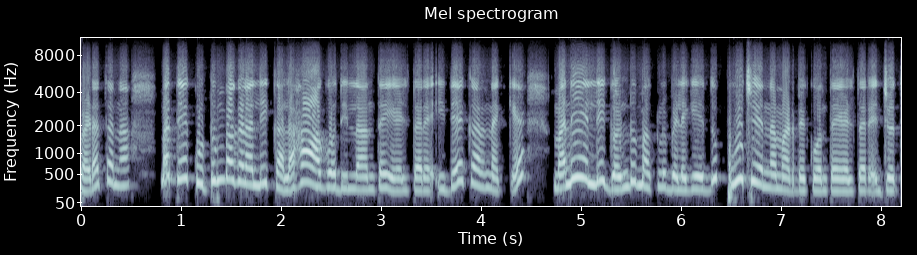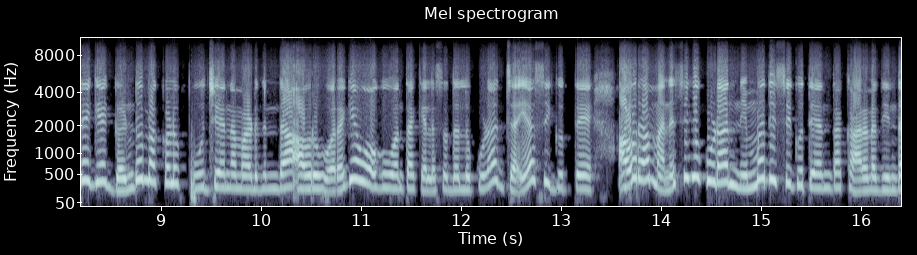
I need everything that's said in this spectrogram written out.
ಬಡತನ ಮತ್ತೆ ಕುಟುಂಬಗಳಲ್ಲಿ ಕಲಹ ಆಗೋದಿಲ್ಲ ಅಂತ ಹೇಳ್ತಾರೆ. ಇದೇ ಕಾರಣಕ್ಕೆ ಮನೆಯಲ್ಲಿ ಗಂಡು ಮಕ್ಕಳು ಬೆಳಿಗ್ಗೆ ಎದ್ದು ಪೂಜೆಯನ್ನ ಮಾಡ್ಬೇಕು ಅಂತ ಹೇಳ್ತಾರೆ. ಜೊತೆಗೆ ಗಂಡು ಮಕ್ಕಳು ಪೂಜೆಯನ್ನ ಮಾಡೋದ್ರಿಂದ ಅವರು ಹೊರಗೆ ಹೋಗುವಂತ ಕೆಲಸದಲ್ಲೂ ಕೂಡ ಜಯ ಸಿಗುತ್ತೆ. ಅವರ ಮನಸ್ಸಿಗೂ ಕೂಡ ನೆಮ್ಮದಿ ಸಿಗುತ್ತೆ ಅಂತ ಕಾರಣದಿಂದ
